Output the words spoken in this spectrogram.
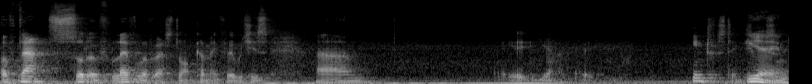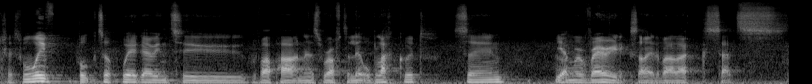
of that sort of level of restaurant coming through, which is um, y- yeah, interesting. shall Yeah, interesting. Well, we've booked up. We're going to with our partners. We're off to Little Blackwood soon. Yeah, and we're very excited about that 'cause that's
